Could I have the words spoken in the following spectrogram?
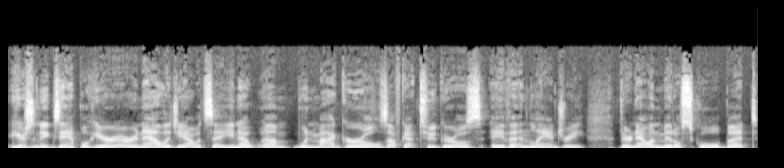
here's an example here or analogy I would say. You know, um, when my girls, I've got two girls, Ava and Landry, they're now in middle school, but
